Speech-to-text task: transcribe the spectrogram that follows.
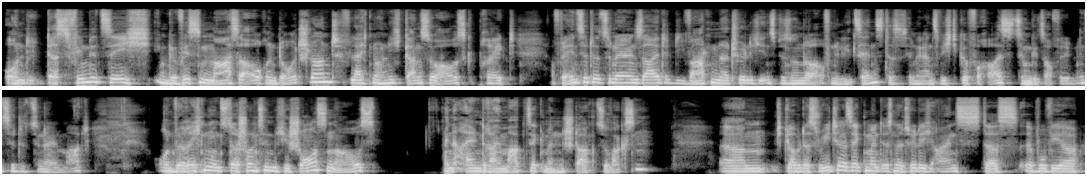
Und das findet sich in gewissem Maße auch in Deutschland, vielleicht noch nicht ganz so ausgeprägt auf der institutionellen Seite. Die warten natürlich insbesondere auf eine Lizenz. Das ist ja eine ganz wichtige Voraussetzung jetzt auch für den institutionellen Markt. Und wir rechnen uns da schon ziemliche Chancen aus, in allen drei Marktsegmenten stark zu wachsen. Ähm, ich glaube, das Retail-Segment ist natürlich eins, das, äh, wo wir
